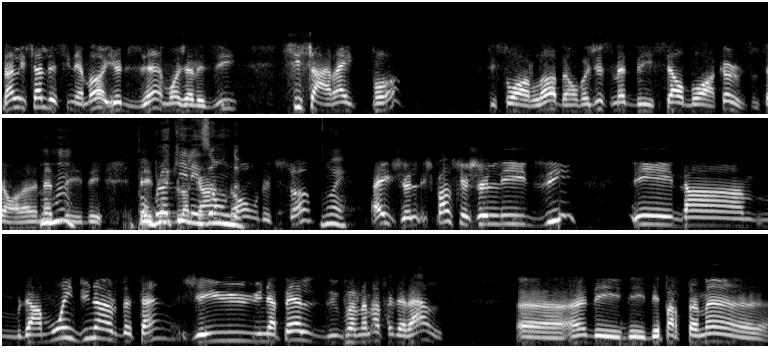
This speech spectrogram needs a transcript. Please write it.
dans les salles de cinéma, il y a 10 ans, moi, j'avais dit, si ça n'arrête pas, cette histoire-là, ben, on va juste mettre des cell blockers. On va mettre mhm. des, des, Pour bloquer les ondes. et tout ça. Oui. Hey, je, je pense que je l'ai dit et dans, dans moins d'une heure de temps, j'ai eu un appel du gouvernement fédéral, euh, un des, départements euh,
